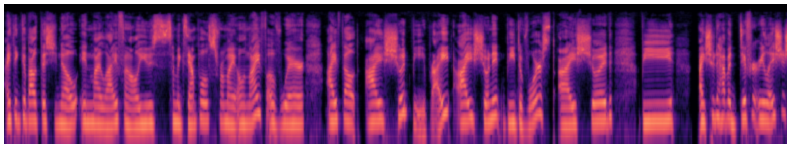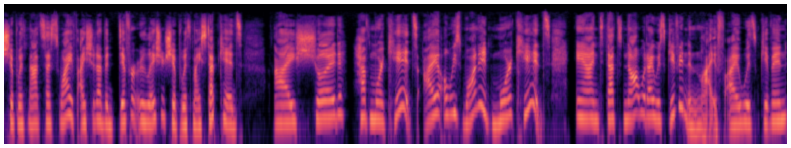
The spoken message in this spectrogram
I think about this, you know, in my life, and I'll use some examples from my own life of where I felt I should be, right? I shouldn't be divorced. I should be I should have a different relationship with Matt's ex wife. I should have a different relationship with my stepkids. I should have more kids. I always wanted more kids. And that's not what I was given in life. I was given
